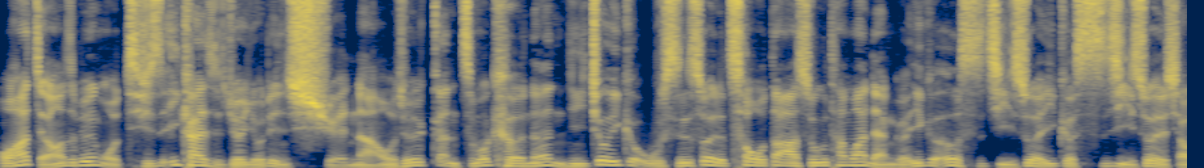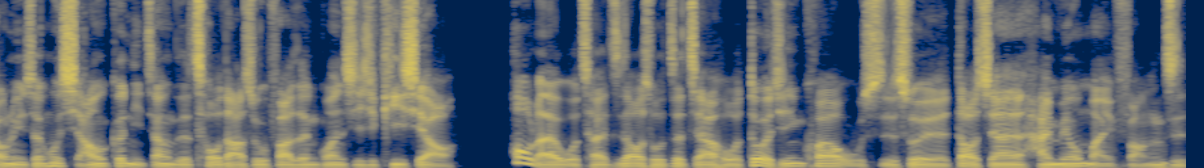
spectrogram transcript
哇，他讲到这边，我其实一开始觉得有点悬呐。我觉得干怎么可能？你就一个五十岁的臭大叔，他妈两个，一个二十几岁，一个十几岁的小女生，会想要跟你这样子的臭大叔发生关系去 k 笑？后来我才知道，说这家伙都已经快要五十岁了，到现在还没有买房子，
